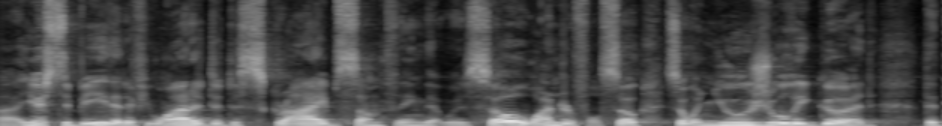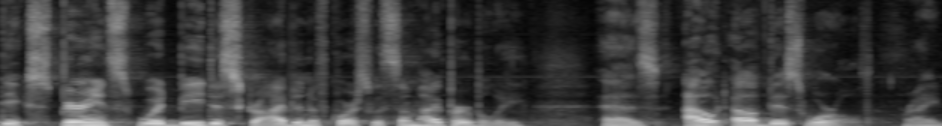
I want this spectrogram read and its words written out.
uh, it used to be that if you wanted to describe something that was so wonderful, so, so unusually good, that the experience would be described, and of course with some hyperbole, as out of this world, right?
